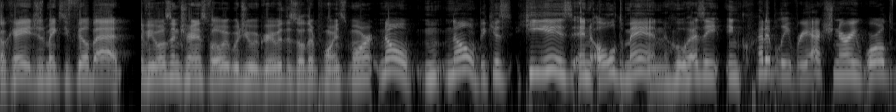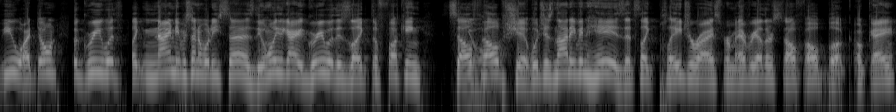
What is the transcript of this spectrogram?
Okay, it just makes you feel bad. If he wasn't transphobic, would you agree with his other points more? No, m- no, because he is an old man who has a incredibly reactionary worldview. I don't agree with like 90% of what he says. The only thing I agree with is like the fucking self-help shit, which is not even his. That's like plagiarized from every other self-help book, okay?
